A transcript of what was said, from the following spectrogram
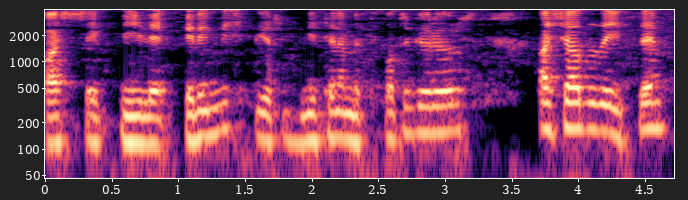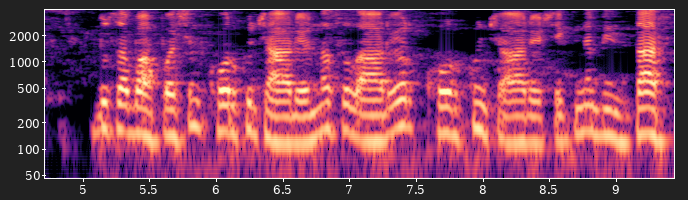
baş şekliyle verilmiş bir niteleme sıfatı görüyoruz. Aşağıda da ise bu sabah başım korkunç ağrıyor. Nasıl ağrıyor? Korkunç ağrıyor şeklinde bir zarf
